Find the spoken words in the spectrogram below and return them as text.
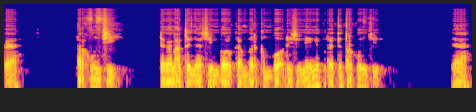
ya, terkunci dengan adanya simbol gambar gembok di sini ini berarti terkunci. Ya.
